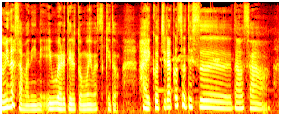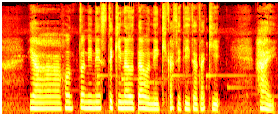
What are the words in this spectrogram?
皆様にね、言われてると思いますけど。はい。こちらこそです。なおさん。いやー、本当にね、素敵な歌をね、聴かせていただき。はい。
